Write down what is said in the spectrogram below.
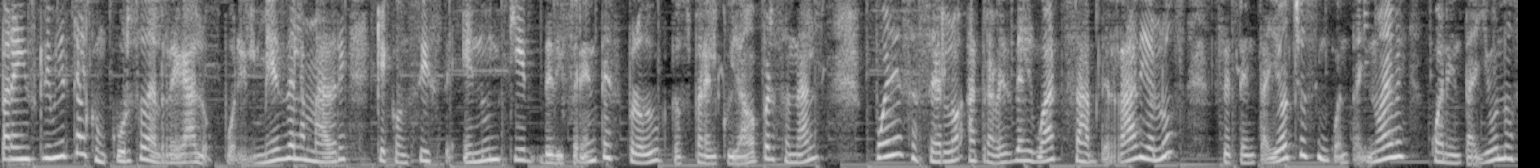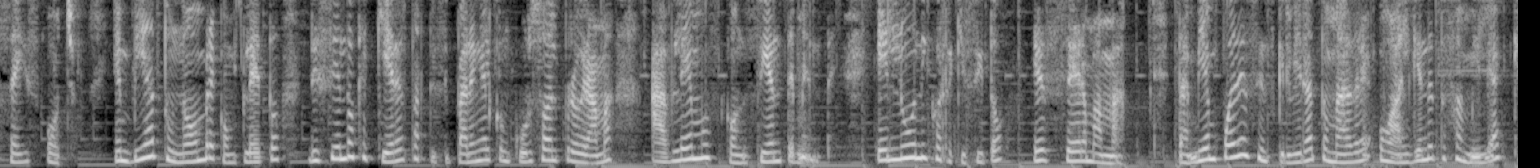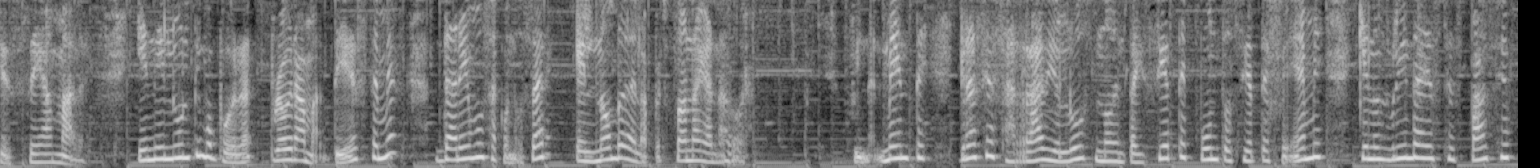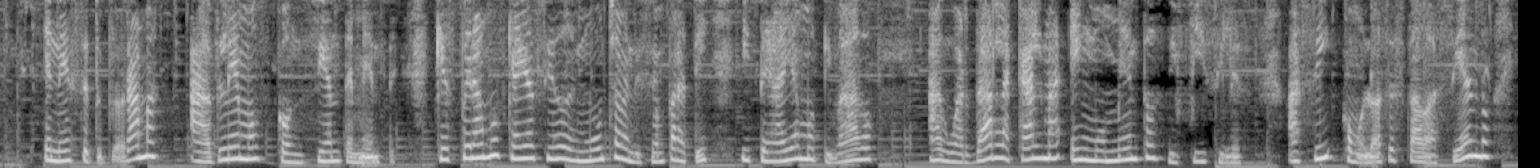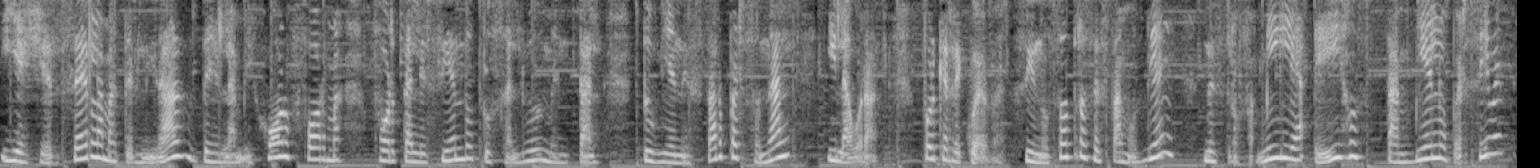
Para inscribirte al concurso del regalo por el mes de la madre, que consiste en un kit de diferentes productos para el cuidado personal, puedes hacerlo a través del WhatsApp de Radio Luz 7859 4168 Envía tu nombre completo diciendo que quieres participar en el concurso del programa Hablemos Conscientemente. El único requisito es ser mamá. También puedes inscribir a tu madre o a alguien de tu familia que sea madre. En el último programa de este mes daremos a conocer el nombre de la persona ganadora. Finalmente, gracias a Radio Luz 97.7 FM que nos brinda este espacio en este tu programa Hablemos conscientemente, que esperamos que haya sido de mucha bendición para ti y te haya motivado a guardar la calma en momentos difíciles, así como lo has estado haciendo y ejercer la maternidad de la mejor forma, fortaleciendo tu salud mental, tu bienestar personal y laboral. Porque recuerda, si nosotros estamos bien, nuestra familia e hijos también lo perciben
